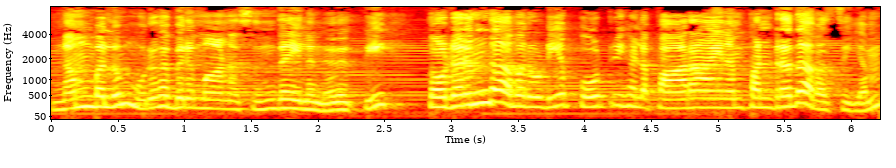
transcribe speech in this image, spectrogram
நம்மளும் முருகபெருமான சிந்தையில நிறுத்தி தொடர்ந்து அவருடைய போற்றிகளை பாராயணம் பண்றது அவசியம்.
